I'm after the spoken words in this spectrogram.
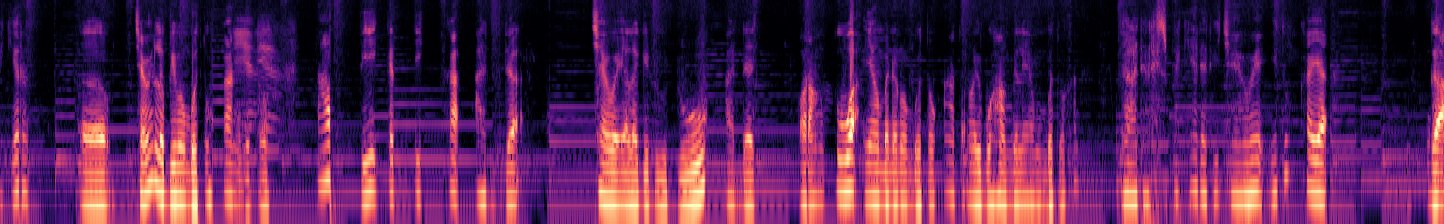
pikir eh, cewek lebih membutuhkan Iya, gitu iya. tapi ketika ada cewek yang lagi duduk ada orang tua yang benar membutuhkan atau ibu hamil yang membutuhkan nggak ada respectnya dari cewek itu kayak nggak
